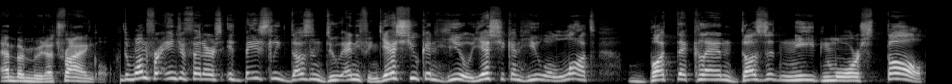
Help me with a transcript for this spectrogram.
and Bermuda Triangle. The one for Angel Feathers, it basically doesn't do anything. Yes, you can heal. Yes, you can heal a lot, but the clan doesn't need more stall.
